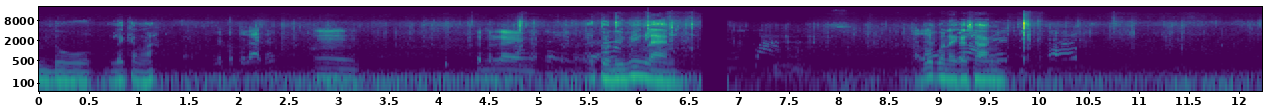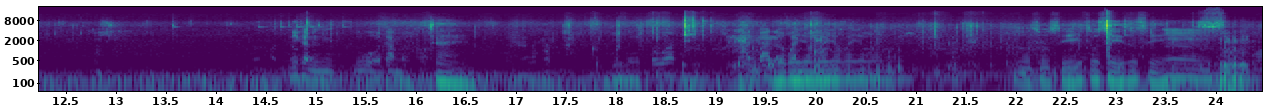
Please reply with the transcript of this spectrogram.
มันดูเล็กยังวะเล็กกว่าตัวแรกนะอืม แต่มันแรงอะไอ้ตัวนี้วิ่งแรง เล็กกว่าในกระชัง นี่คันลุงโอทำอะใช่อีกหนึ่งตัวคันบ้านยเรากไว้ยกไว้ยกไว้ยกไว้โอ้สูสีสูสีสูสีอืมพอ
